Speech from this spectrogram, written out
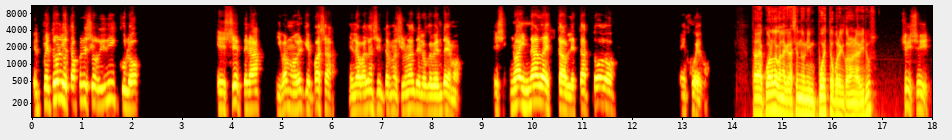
el petróleo está a precio ridículo, etcétera, y vamos a ver qué pasa en la balanza internacional de lo que vendemos. no hay nada estable, está todo en juego. ¿Está de acuerdo con la creación de un impuesto por el coronavirus? Sí, sí.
